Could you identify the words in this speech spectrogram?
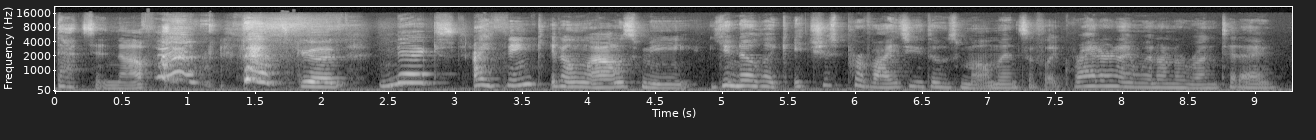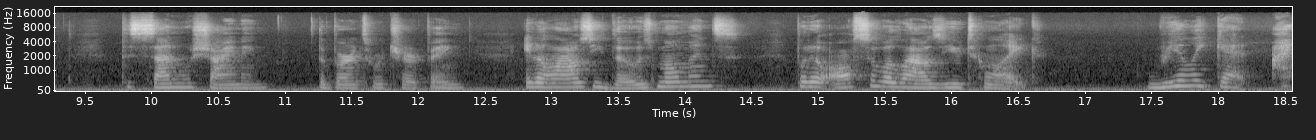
"That's enough." that's good. Next. I think it allows me, you know, like it just provides you those moments of like Ryder and I went on a run today. The sun was shining, the birds were chirping. It allows you those moments, but it also allows you to like really get I,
